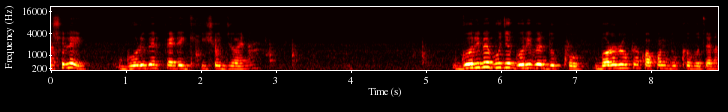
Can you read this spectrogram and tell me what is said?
আসলে গরিবের পেটে ঘি সহ্য হয় না। গরিবে বুঝে গরিবের দুঃখ, বড় লোকরা কখন দুঃখ বোঝে না।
